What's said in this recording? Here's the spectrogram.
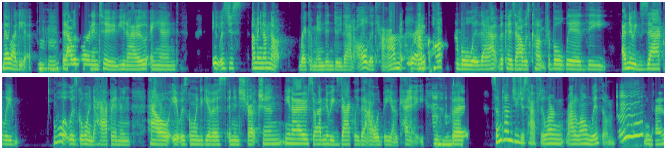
no idea mm-hmm. that I was learning too, you know. And it was just, I mean, I'm not recommending do that all the time. Right. I'm comfortable with that because I was comfortable with the, I knew exactly what was going to happen and how it was going to give us an instruction, you know, so I knew exactly that I would be okay. Mm-hmm. But sometimes you just have to learn right along with them, mm-hmm. you know.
